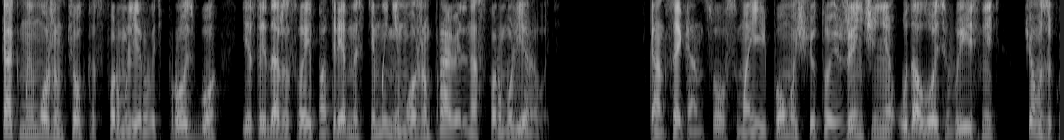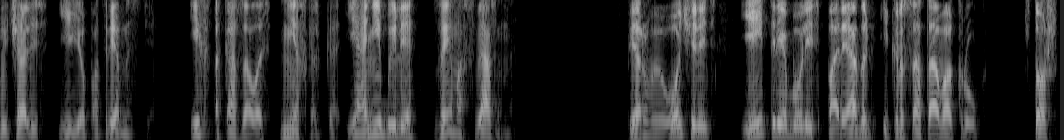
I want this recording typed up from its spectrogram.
Как мы можем четко сформулировать просьбу, если даже свои потребности мы не можем правильно сформулировать? В конце концов, с моей помощью той женщине удалось выяснить, в чем заключались ее потребности. Их оказалось несколько, и они были взаимосвязаны. В первую очередь, ей требовались порядок и красота вокруг. Что ж,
